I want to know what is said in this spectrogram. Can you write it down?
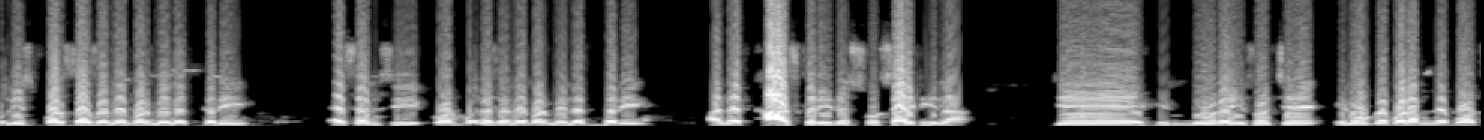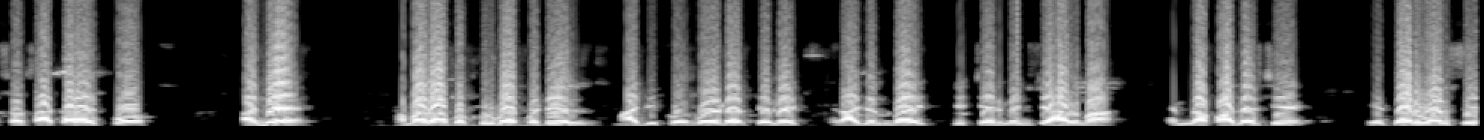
પોલીસ પ્રશાસને પણ મહેનત કરી. એસએમસી કોર્પોરેશને પણ મહેનત કરી. અને ખાસ કરીને સોસાયટીના જે હિન્દુ રહીશો છે, એ લોકોએ પણ અમને બહુ સહકાર આપ્યો. અને અમારા બકુરભાઈ પટેલ, માજી કોર્પોરેટર તેમજ રાજનભાઈ જે ચેરમેન છે હાલમાં, એમના ફાધર છે. એ દર વર્ષે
